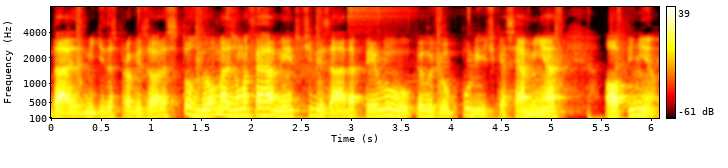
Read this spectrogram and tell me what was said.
das medidas provisórias se tornou mais uma ferramenta utilizada pelo, pelo jogo político. Essa é a minha opinião.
